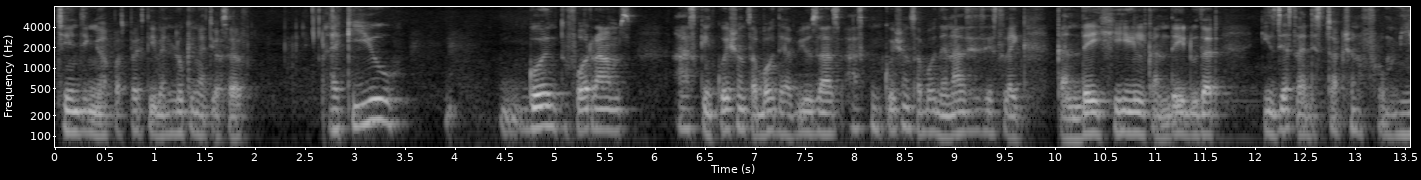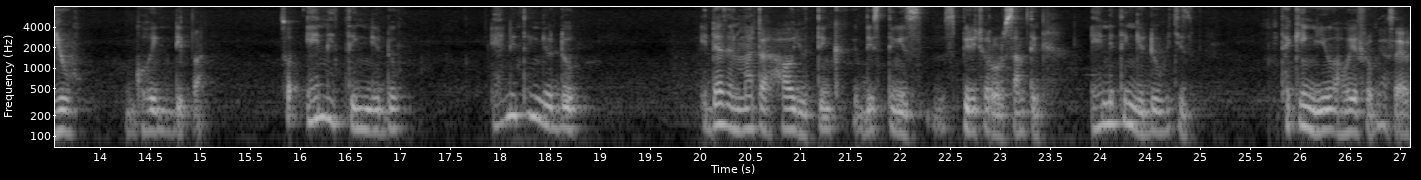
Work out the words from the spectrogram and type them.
changing your perspective and looking at yourself. Like you going to forums, asking questions about the abusers, asking questions about the narcissists, like can they heal, can they do that, is just a distraction from you going deeper. So anything you do, anything you do, it doesn't matter how you think this thing is spiritual or something. Anything you do which is taking you away from yourself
